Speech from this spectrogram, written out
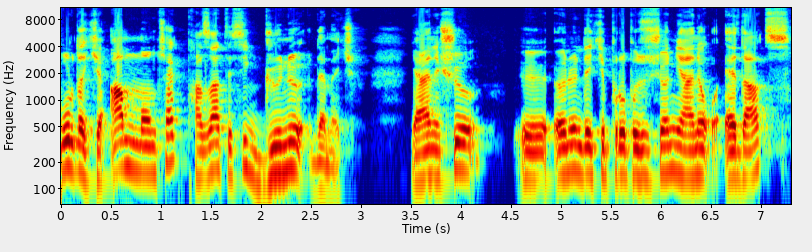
Buradaki am Montag pazartesi günü demek. Yani şu e, önündeki propozisyon yani o edat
